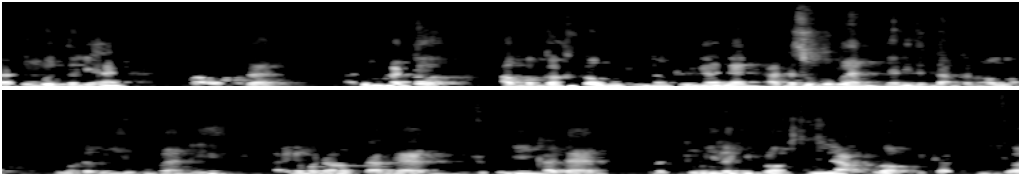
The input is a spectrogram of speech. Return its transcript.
Nabi pun terlihat marah dan Nabi berkata, apakah kau meminta keringanan atas hukuman yang ditetapkan Allah? Allah dah beri hukuman ni yang mana tangan curi kanan curi lagi pula silang pula peringkat tiga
